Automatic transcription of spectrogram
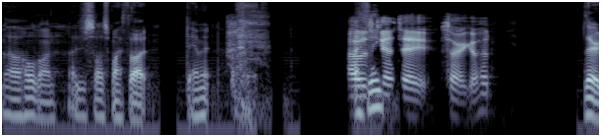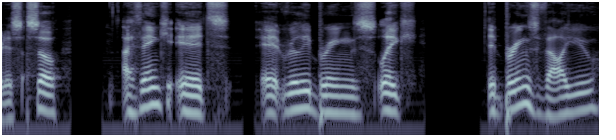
uh, hold on. I just lost my thought. Damn it. I was think- gonna say sorry, go ahead. there it is. So I think it it really brings like it brings value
